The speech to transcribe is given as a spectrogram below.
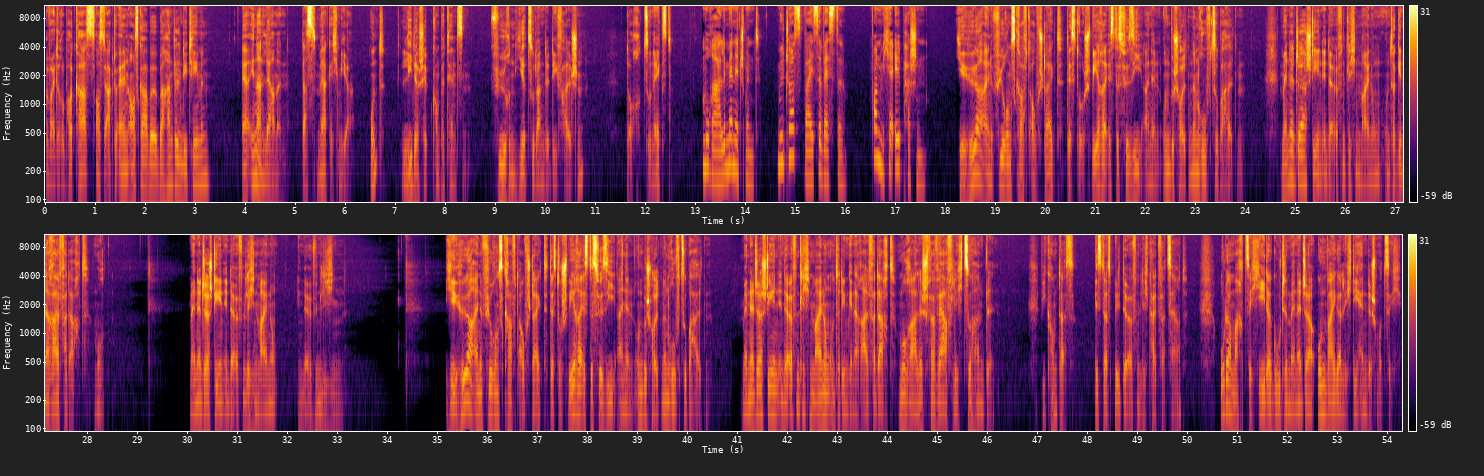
Weitere Podcasts aus der aktuellen Ausgabe behandeln die Themen Erinnern lernen, das merke ich mir, und Leadership-Kompetenzen. Führen hierzulande die Falschen? Doch zunächst Morale Management. Mythos Weiße Weste von Michael Paschen. Je höher eine Führungskraft aufsteigt, desto schwerer ist es für sie, einen unbescholtenen Ruf zu behalten. Manager stehen in der öffentlichen Meinung unter Generalverdacht. Manager stehen in der öffentlichen Meinung, in der öffentlichen. Je höher eine Führungskraft aufsteigt, desto schwerer ist es für sie, einen unbescholtenen Ruf zu behalten. Manager stehen in der öffentlichen Meinung unter dem Generalverdacht, moralisch verwerflich zu handeln. Wie kommt das? Ist das Bild der Öffentlichkeit verzerrt? Oder macht sich jeder gute Manager unweigerlich die Hände schmutzig?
